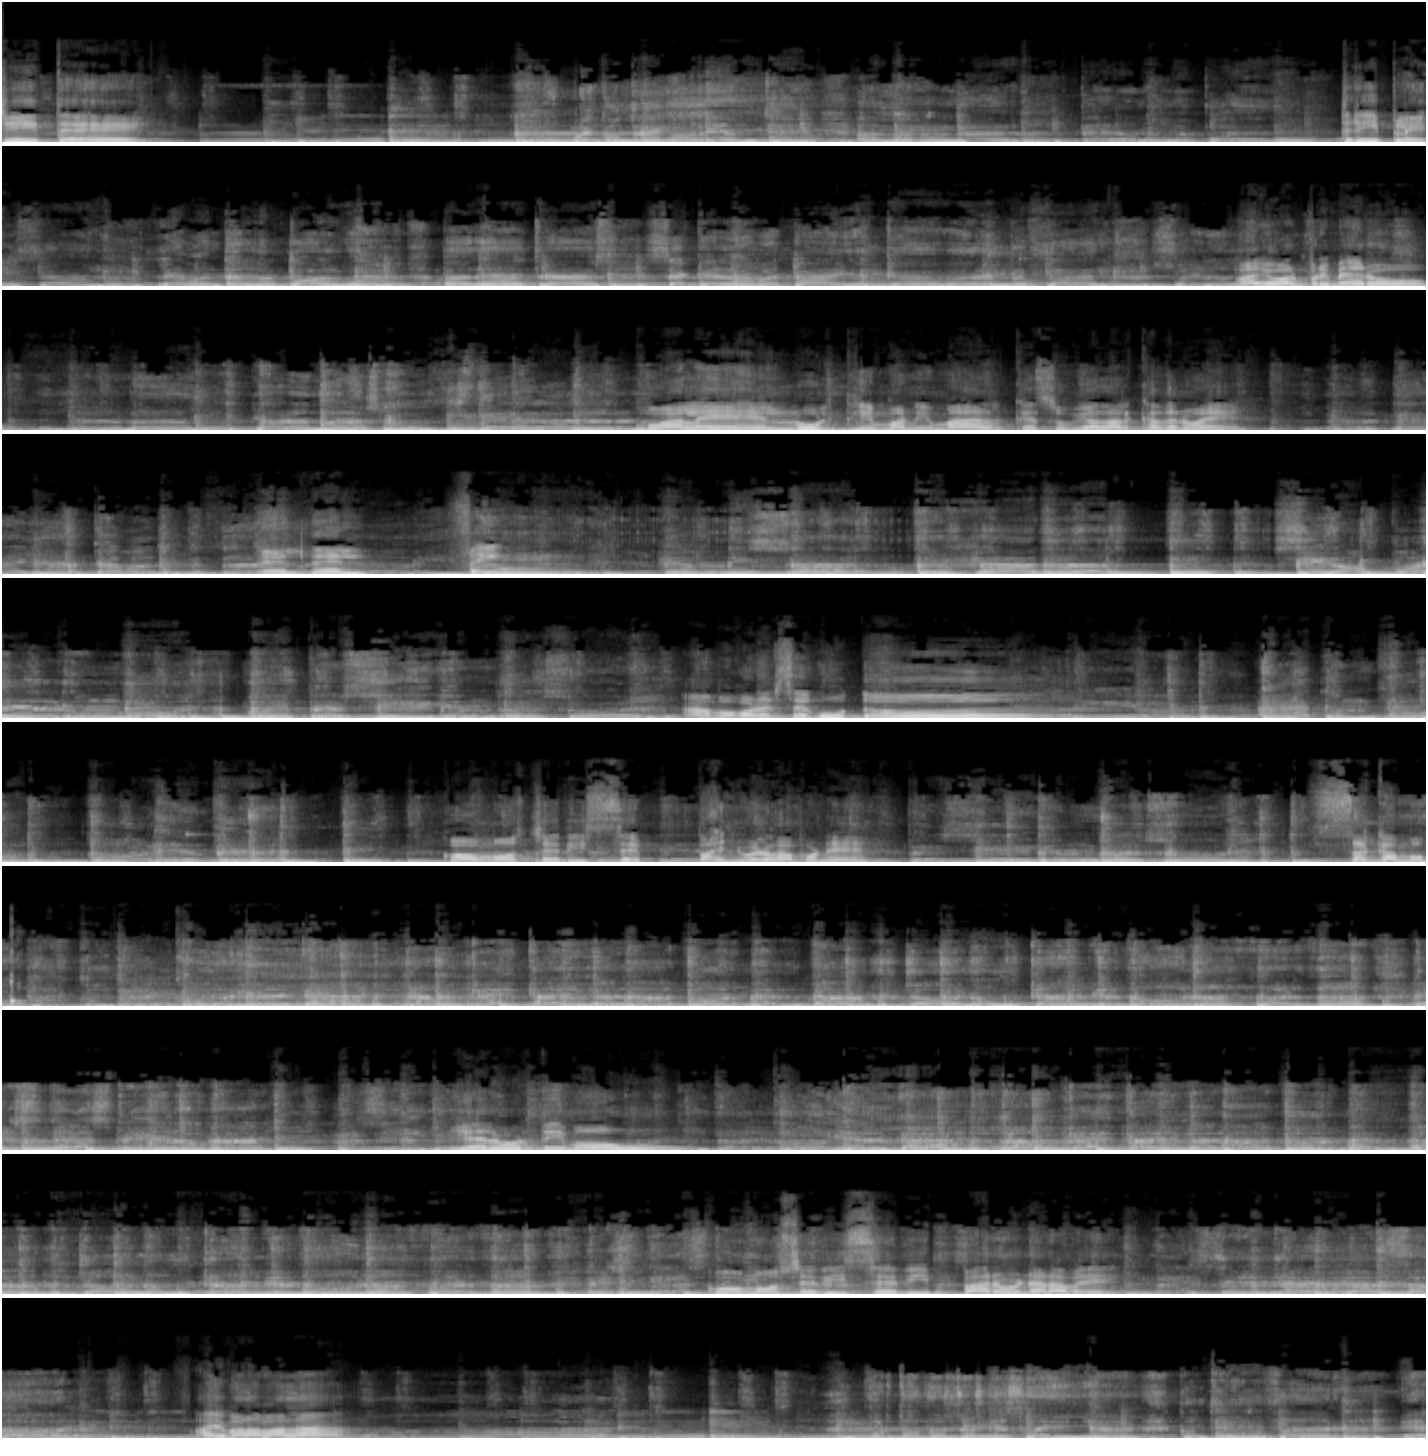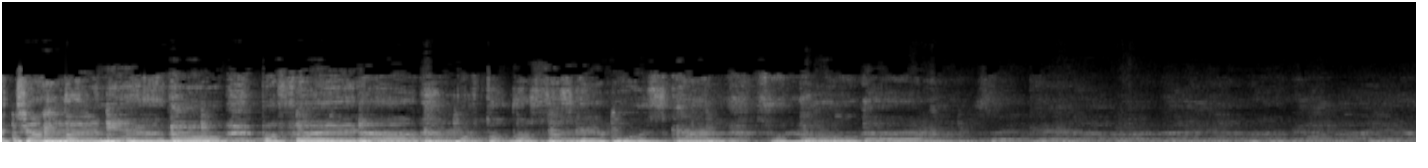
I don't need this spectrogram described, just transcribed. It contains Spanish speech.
Chiste. Voy contra corriente al andar, pero no me puedo Triple. Levantando el polvo para atrás, sé que la batalla acaba de empezar. Ahí va el primero. ¿Cuál es el último animal que subió al arca de Noé? El del fin. Vamos con el segundo. ¿Cómo se dice pañuelo japonés? Sakamoko. Y el último. corriente, y aunque caiga la tormenta, yo nunca pierdo ¿Cómo se dice disparo en árabe? Ahí va la bala. Por todos los que sueñan con triunfar,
